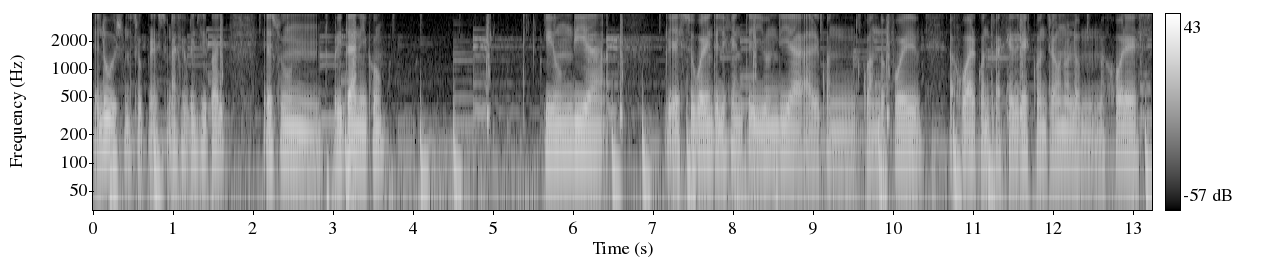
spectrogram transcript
Lelouch, nuestro personaje principal, es un británico que un día, que es súper inteligente y un día cuando, fue a jugar contra ajedrez contra uno de los mejores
